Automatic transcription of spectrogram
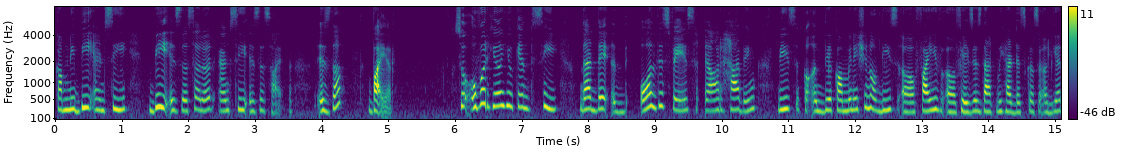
company B and C, B is the seller and C is the is the buyer. So, over here you can see that they all this phase are having these the combination of these uh, 5 uh, phases that we had discussed earlier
